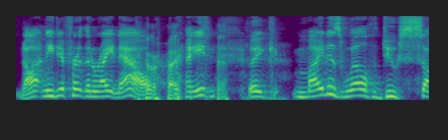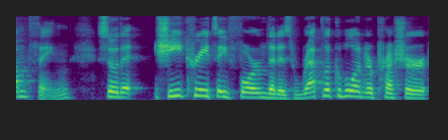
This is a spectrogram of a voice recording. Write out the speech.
Not any different than right now, right? right? like, might as well do something so that she creates a form that is replicable under pressure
